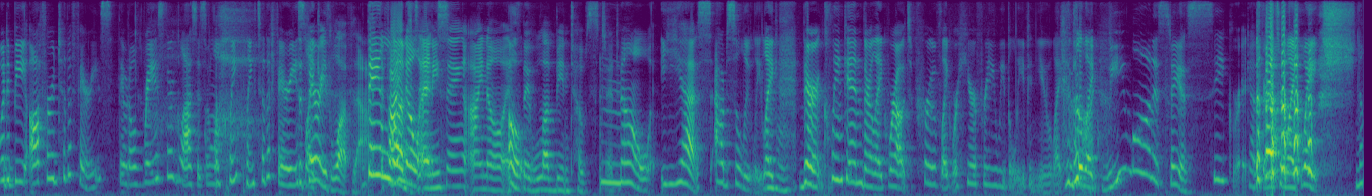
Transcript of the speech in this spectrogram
would it be offered to the fairies. They would all raise their glasses and little clink clink to the fairies. the like, fairies love that. they if I know it. anything, I know it's Oh. they love being toasted. No, yes, absolutely. Like Mm-hmm. they're clinking. They're like, we're out to prove. Like we're here for you. We believe in you. Like They're on. like, we want to stay a secret. Yeah, the fairies are like, wait, shh, no,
